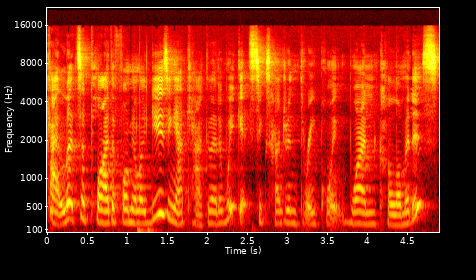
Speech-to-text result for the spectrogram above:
Okay, let's apply the formula using our calculator. We get 603.1 kilometres,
